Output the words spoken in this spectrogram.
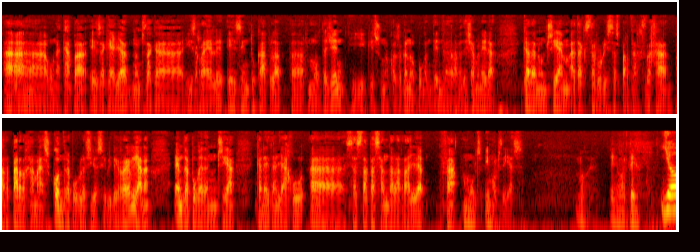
eh, una capa és aquella doncs, de que Israel és intocable per molta gent i que és una cosa que no puc entendre de la mateixa manera que denunciem atacs terroristes per, part de, per part de Hamas contra població civil israeliana, hem de poder denunciar que Netanyahu eh, s'està passant de la ratlla fa molts i molts dies. Molt bé. Vinga, Martina. Jo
